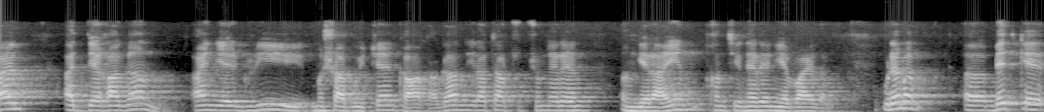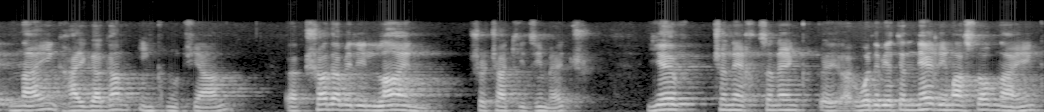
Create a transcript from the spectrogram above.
այլ այդ դեղական այն երկրի մշակույթեն, քաղաքական իրադարձություններեն, ընկերային խնդիրներեն եւ այլն։ Ուրեմն պետք է նայենք հայկական ինքնության շատ ավելի լայն շրջակիցի մեջ եւ չնեղցնենք, որովհետեւ եթե նեղ իմաստով նայենք,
